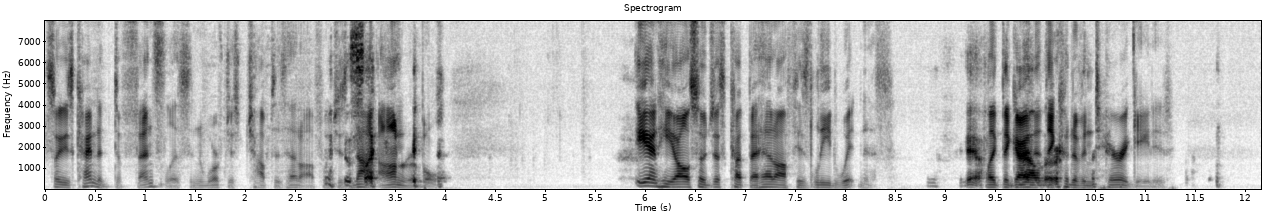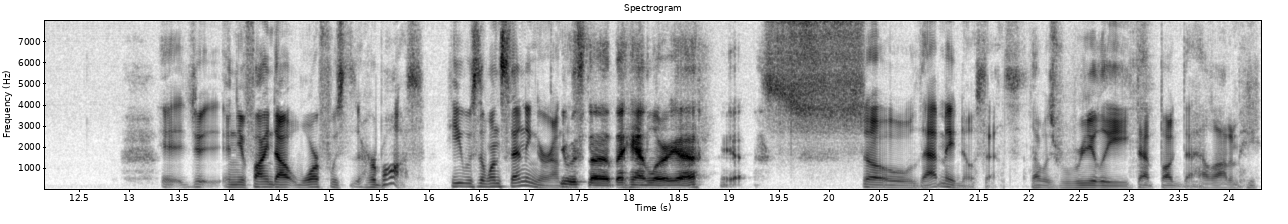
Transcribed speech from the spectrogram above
so he's kind of defenseless. And Worf just chops his head off, which is not like- honorable. and he also just cut the head off his lead witness yeah. like the guy that they could have interrogated. It and you find out Worf was her boss. He was the one sending her on He this. was the the handler. Yeah, yeah. So that made no sense. That was really that bugged the hell out of me.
